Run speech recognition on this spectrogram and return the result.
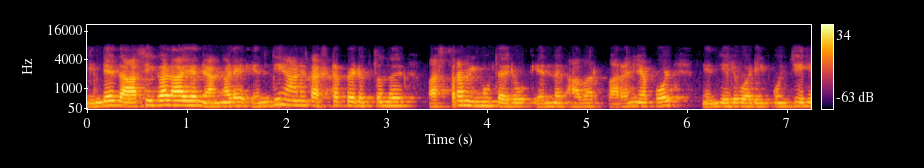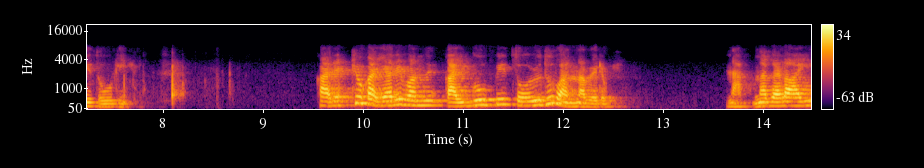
നിന്റെ ദാസികളായ ഞങ്ങളെ എന്തിനാണ് കഷ്ടപ്പെടുത്തുന്നത്? വസ്ത്രം ഇങ്ങു തരൂ എന്ന് അവർ പറഞ്ഞപ്പോൾ നെന്തിരുവടി പുഞ്ചിരി തൂകി. കരയ്ക്കു കയറി വന്ന് കൈകൂപ്പി തൊഴുതു വന്നവരും. നഗ്നകളായി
